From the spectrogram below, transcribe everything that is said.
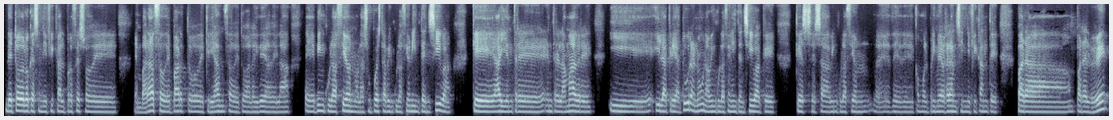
de todo lo que significa el proceso de embarazo, de parto, de crianza, de toda la idea de la eh, vinculación o la supuesta vinculación intensiva que hay entre, entre la madre y, la criatura, ¿no? una vinculación intensiva que, es esa vinculación eh, de, como el primer gran significante para, el bebé.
